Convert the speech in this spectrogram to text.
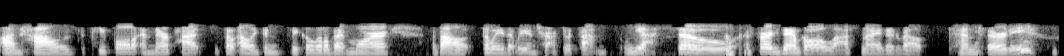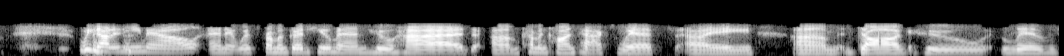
unhoused people and their pets. So Ellen can speak a little bit more about the way that we interact with them. Yes. So, okay. for example, last night at about 10:30, we got an email, and it was from a good human who had um, come in contact with a um, dog who lives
